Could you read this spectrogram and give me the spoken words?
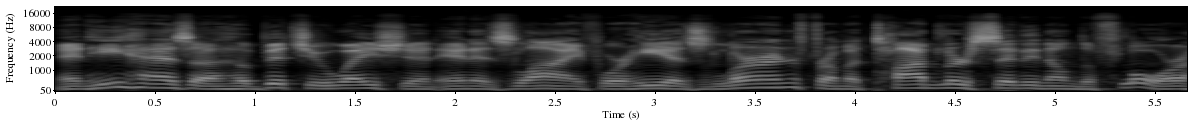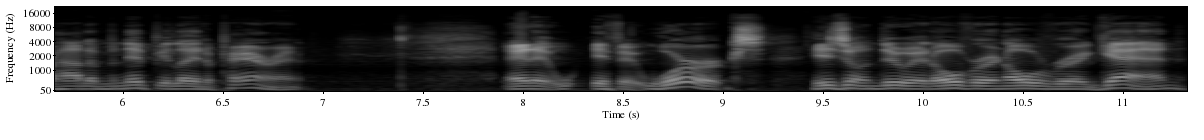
and he has a habituation in his life where he has learned from a toddler sitting on the floor how to manipulate a parent. And it, if it works, he's going to do it over and over again.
